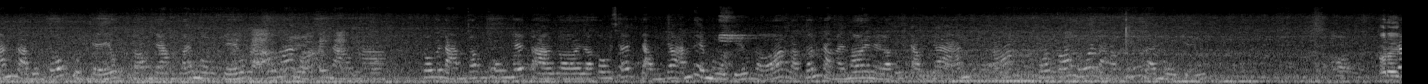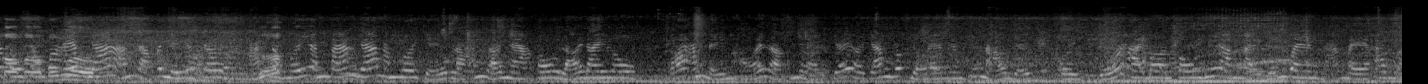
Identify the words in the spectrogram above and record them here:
ảnh là được 40 triệu còn dành lại 10 triệu là tôi nói được cái nào mà tôi làm xong thu giấy tờ rồi là tôi sẽ trồng cho ảnh thêm 10 triệu nữa là tính là ngày mai này là tôi trồng cho ảnh. Đó tôi có hứa là thiếu lại 10 triệu. Ở đây Chứ con tôi ờ, không có ép ờ, giá ảnh là cái gì hết trơn ảnh Dạ đồng ý anh bán giá 50 triệu là anh lợi nhà tôi lợi đây luôn. Đó, anh điện hỏi là cũng nhờ chế ơi, dám giúp giùm em em thiếu nợ vậy. Rồi giữa hai bên tôi với anh này cũng quen, bạn bè không mà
